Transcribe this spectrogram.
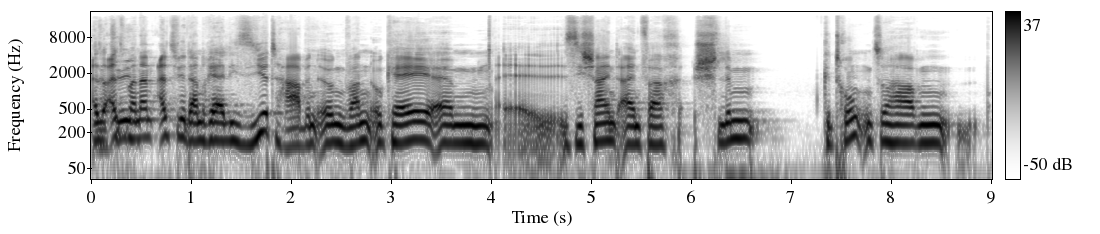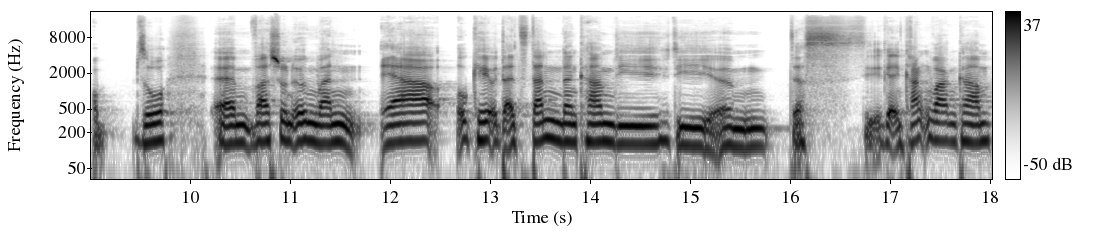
Also als man dann, als wir dann realisiert haben irgendwann, okay, ähm, äh, sie scheint einfach schlimm getrunken zu haben, ob so, ähm, war es schon irgendwann, ja, okay, und als dann, dann kam die, die, ähm, das, die, ein Krankenwagen kam,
